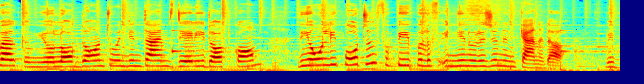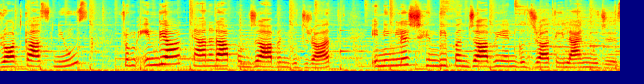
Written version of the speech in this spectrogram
welcome. You're logged on to IndianTimesDaily.com, the only portal for people of Indian origin in Canada. We broadcast news from India, Canada, Punjab, and Gujarat in English, Hindi, Punjabi, and Gujarati languages.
